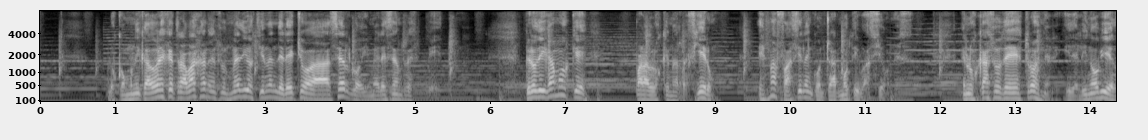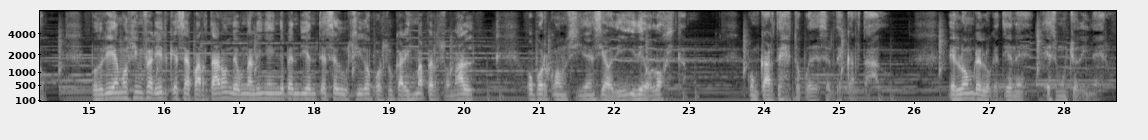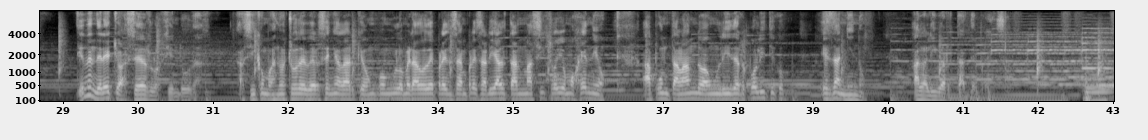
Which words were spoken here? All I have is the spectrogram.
los comunicadores que trabajan en sus medios tienen derecho a hacerlo y merecen respeto. Pero digamos que, para los que me refiero, es más fácil encontrar motivaciones. En los casos de Stroessner y de Lino Oviedo, podríamos inferir que se apartaron de una línea independiente seducidos por su carisma personal o por coincidencia ideológica. Con Cartes esto puede ser descartado. El hombre lo que tiene es mucho dinero. Tienen derecho a hacerlo, sin dudas. Así como es nuestro deber señalar que un conglomerado de prensa empresarial tan macizo y homogéneo apuntalando a un líder político es dañino a la libertad de prensa.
